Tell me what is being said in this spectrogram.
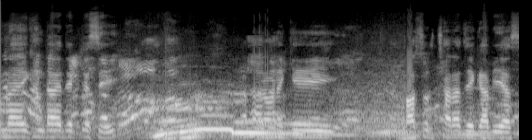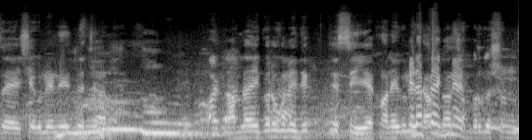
আমরা এখানটায় দেখতেছি। আপনারা অনেকেই বাছুর ছাড়া যে গাবি আছে, সেগুলি নিতে চান। আমরা এই গরুগুলি দেখতেছি। এখন এগুলি। সম্পর্কে শুনব।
